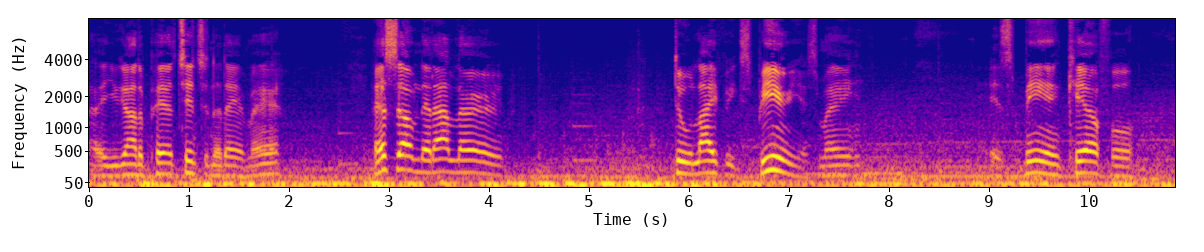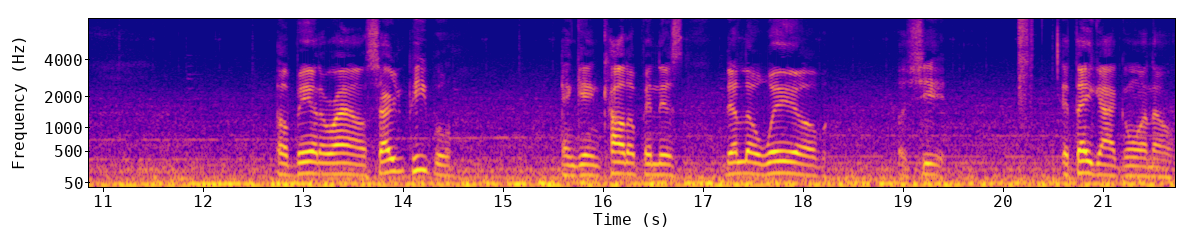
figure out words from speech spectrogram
Hey, you got to pay attention to that, man. That's something that I learned through life experience, man. It's being careful of being around certain people and getting caught up in this little web of shit that they got going on.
